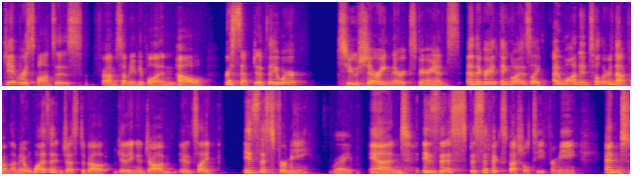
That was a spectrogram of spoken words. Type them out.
get responses from so many people and how receptive they were to sharing their experience. And the great thing was like I wanted to learn that from them. It wasn't just about getting a job. It's like is this for me? Right. And is this specific specialty for me? And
